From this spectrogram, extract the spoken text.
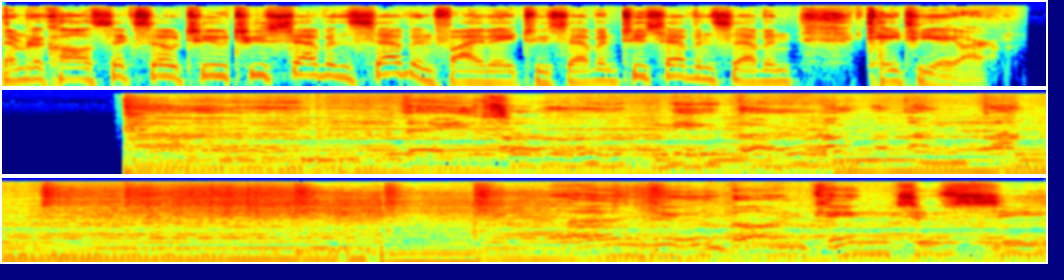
Number to call is 602 277 5827 277 KTAR. They told me, "Ba-rum-ba-bum-bum." a newborn king to see.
